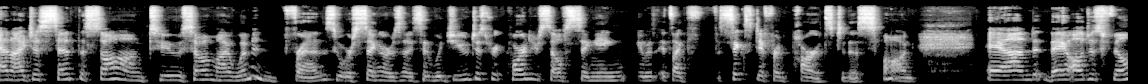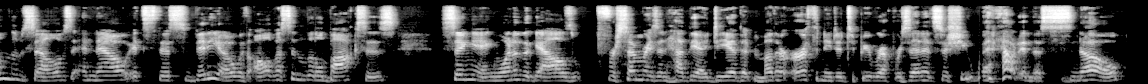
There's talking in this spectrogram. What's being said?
and I just sent the song to some of my women friends who are singers. And I said, "Would you just record yourself singing?" It was it's like six different parts to this song, and they all just filmed themselves. And now it's this video with all of us in little boxes singing, one of the gals, for some reason, had the idea that Mother Earth needed to be represented. So she went out in the snow.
